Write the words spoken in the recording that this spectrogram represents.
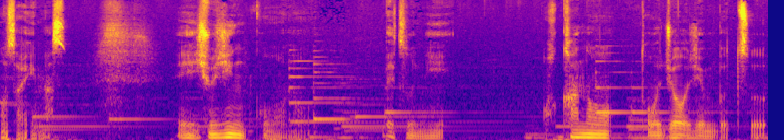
ございます、えー、主人公の別に他の登場人物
